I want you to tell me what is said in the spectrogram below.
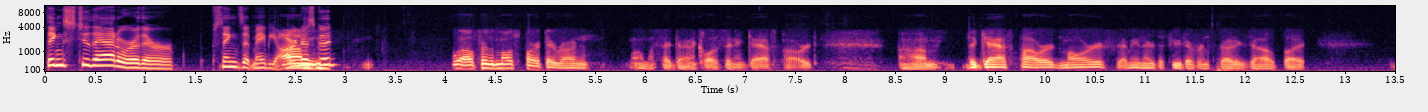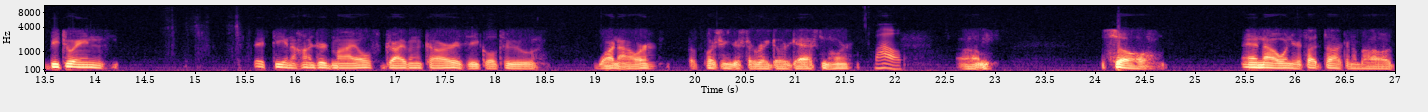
things to that, or are there things that maybe aren't um, as good? Well, for the most part, they run almost identical as any gas powered. Um, the gas powered mowers, I mean, there's a few different studies out, but between 50 and 100 miles driving a car is equal to one hour of pushing just a regular gas mower. Wow. Um, so, and now when you're th- talking about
